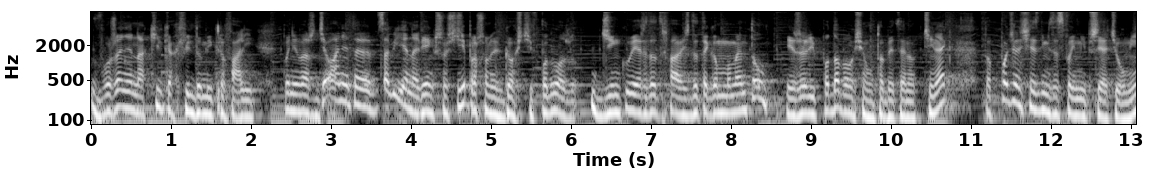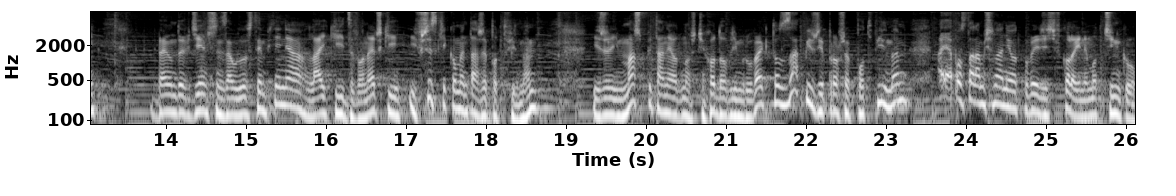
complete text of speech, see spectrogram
włożenie na kilka chwil do mikrofali, ponieważ działanie te zabije największość nieproszonych gości w podłożu. Dziękuję, że dotrwałeś do tego momentu. Jeżeli podobał się Tobie ten odcinek, to podziel się z nim ze swoimi przyjaciółmi. Będę wdzięczny za udostępnienia, lajki, dzwoneczki i wszystkie komentarze pod filmem. Jeżeli masz pytania odnośnie hodowli mrówek, to zapisz je proszę pod filmem, a ja postaram się na nie odpowiedzieć w kolejnym odcinku.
